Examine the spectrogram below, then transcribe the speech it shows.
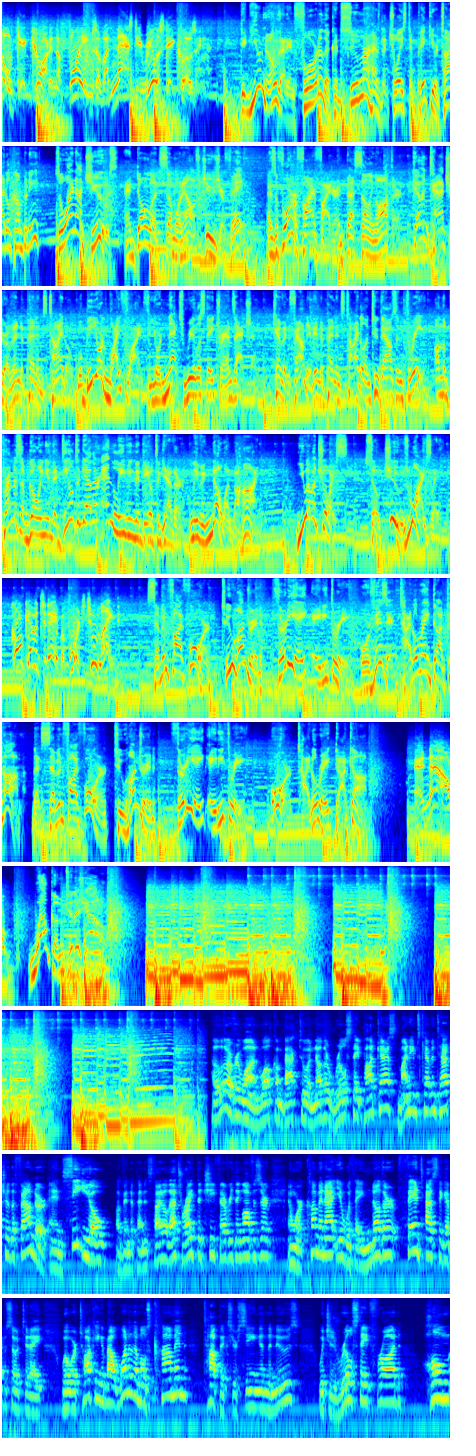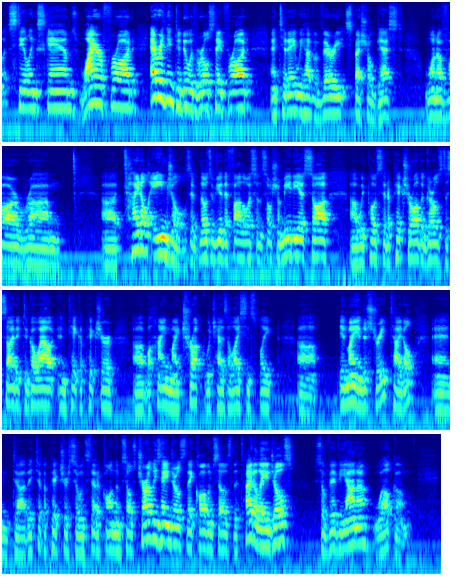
Don't get caught in the flames of a nasty real estate closing. Did you know that in Florida, the consumer has the choice to pick your title company? So why not choose? And don't let someone else choose your fate. As a former firefighter and best-selling author, Kevin Thatcher of Independence Title will be your lifeline for your next real estate transaction. Kevin founded Independence Title in 2003 on the premise of going in the deal together and leaving the deal together, leaving no one behind. You have a choice, so choose wisely. Call Kevin today before it's too late. 754 200 3883 or visit TitleRate.com. That's 754 200 3883 or TitleRate.com. And now, welcome to the show. Everyone. Welcome back to another real estate podcast. My name's Kevin Thatcher, the founder and CEO of Independence Title. That's right, the Chief Everything Officer. And we're coming at you with another fantastic episode today where we're talking about one of the most common topics you're seeing in the news, which is real estate fraud, home stealing scams, wire fraud, everything to do with real estate fraud. And today we have a very special guest, one of our um, uh, title angels. If those of you that follow us on social media saw, uh, we posted a picture. All the girls decided to go out and take a picture uh, behind my truck, which has a license plate uh, in my industry title and uh, they took a picture. So instead of calling themselves Charlie's Angels, they call themselves the Title Angels. So Viviana, welcome.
